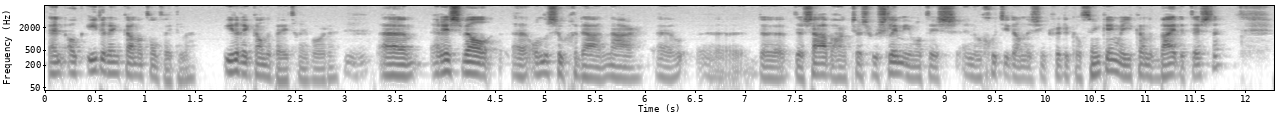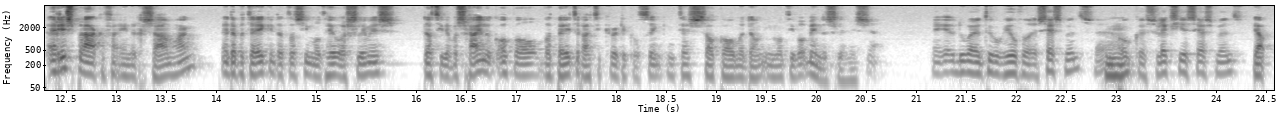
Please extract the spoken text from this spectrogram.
en ook iedereen kan het ontwikkelen. Iedereen kan er beter in worden. Ehm, er is wel eh, onderzoek gedaan naar eh, eh, de, de samenhang tussen hoe slim iemand is en hoe goed hij dan is in critical thinking, maar je kan het beide testen. Er is sprake van enige samenhang en dat betekent dat als iemand heel erg slim is, dat hij er waarschijnlijk ook wel wat beter uit die critical thinking test zal komen dan iemand die wat minder slim is. Ja. En doen wij natuurlijk ook heel veel assessments, hè, Mhm. ook selectie-assessments. Ja.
